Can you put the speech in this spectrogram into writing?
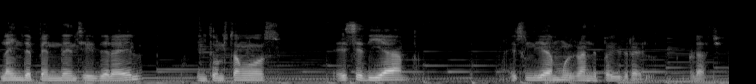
la independencia de Israel. Entonces estamos, ese día es un día muy grande para Israel. Gracias.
